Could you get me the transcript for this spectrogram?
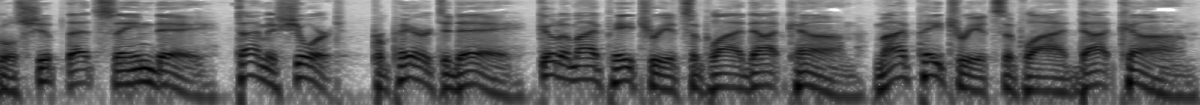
will ship that same day. Time is short. Prepare today. Go to mypatriotsupply.com. Mypatriotsupply.com.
